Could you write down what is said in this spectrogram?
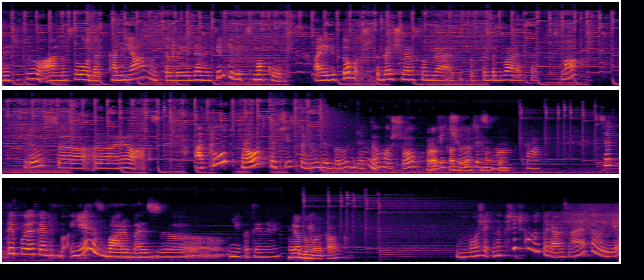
не тютюну, а насолода кальяну в тебе йде не тільки від смаку, а й від того, що тебе ще розслабляє. Тобто в тебе два ефекти. Смак плюс е, е, релакс. А тут просто чисто люди беруть для того, щоб Просто для відчути смаку. смак. Так. Це типу як ельф- є ельфбари без е, нікотинові? Я думаю, так. Може, напишіть в коментарях, знаєте ви, є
